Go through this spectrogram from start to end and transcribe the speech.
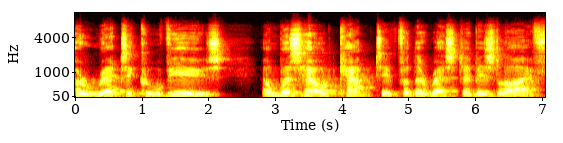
heretical views and was held captive for the rest of his life.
